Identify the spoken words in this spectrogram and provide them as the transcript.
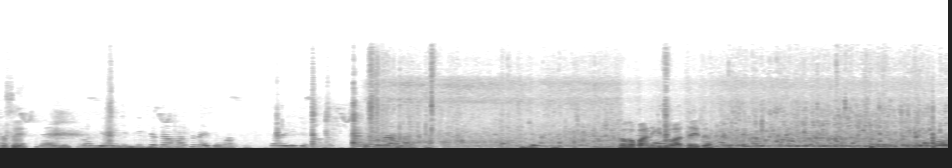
कसं? आहे कामाचं बघा पाणी किती वाहतं इथं? तो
